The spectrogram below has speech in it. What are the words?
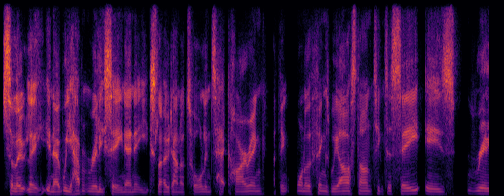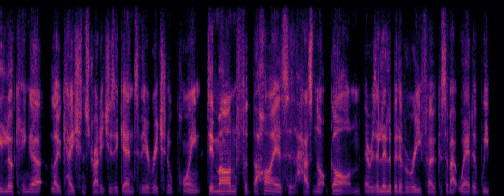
Absolutely. You know, we haven't really seen any slowdown at all in tech hiring. I think one of the things we are starting to see is really looking at location strategies again to the original point demand for the hires has not gone. There is a little bit of a refocus about where do we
